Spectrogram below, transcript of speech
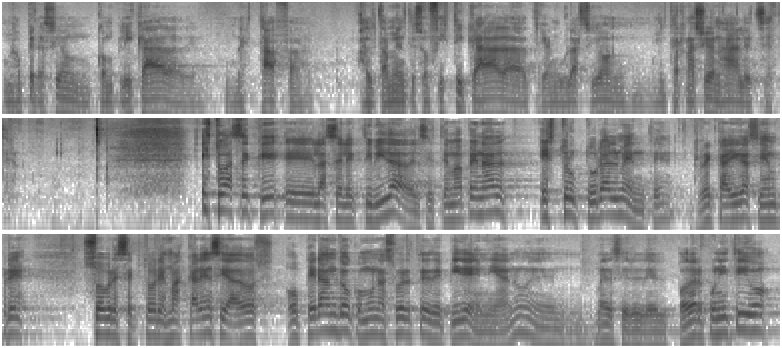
una operación complicada, de una estafa altamente sofisticada, triangulación internacional, etc. Esto hace que eh, la selectividad del sistema penal estructuralmente recaiga siempre sobre sectores más carenciados, operando como una suerte de epidemia. ¿no? es decir, el poder punitivo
